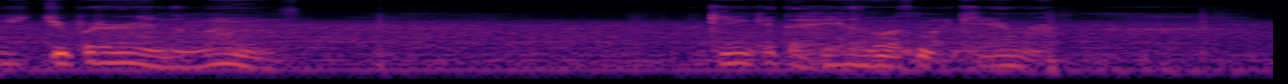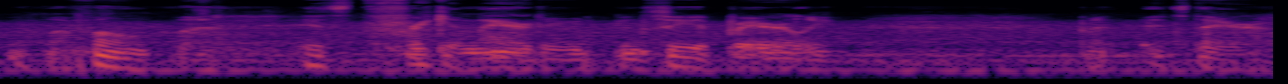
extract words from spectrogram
There's Jupiter and the moon. I can't get the halo with my camera, with my phone, but it's freaking there, dude. You can see it barely, but it's there.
